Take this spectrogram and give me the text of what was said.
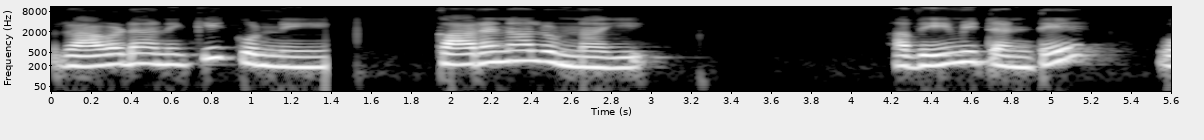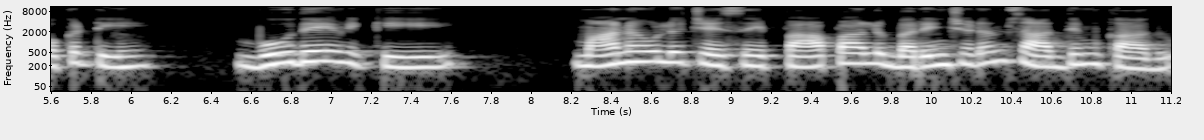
రావడానికి కొన్ని కారణాలు ఉన్నాయి అవేమిటంటే ఒకటి భూదేవికి మానవులు చేసే పాపాలు భరించడం సాధ్యం కాదు.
